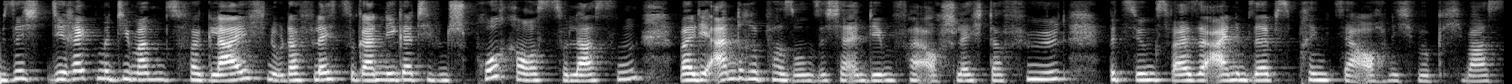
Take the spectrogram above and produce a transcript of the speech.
sich direkt mit jemandem zu vergleichen oder vielleicht sogar einen negativen Spruch rauszulassen, weil die andere Person sich ja in dem Fall auch schlechter fühlt, beziehungsweise einem selbst bringt es ja auch nicht wirklich was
